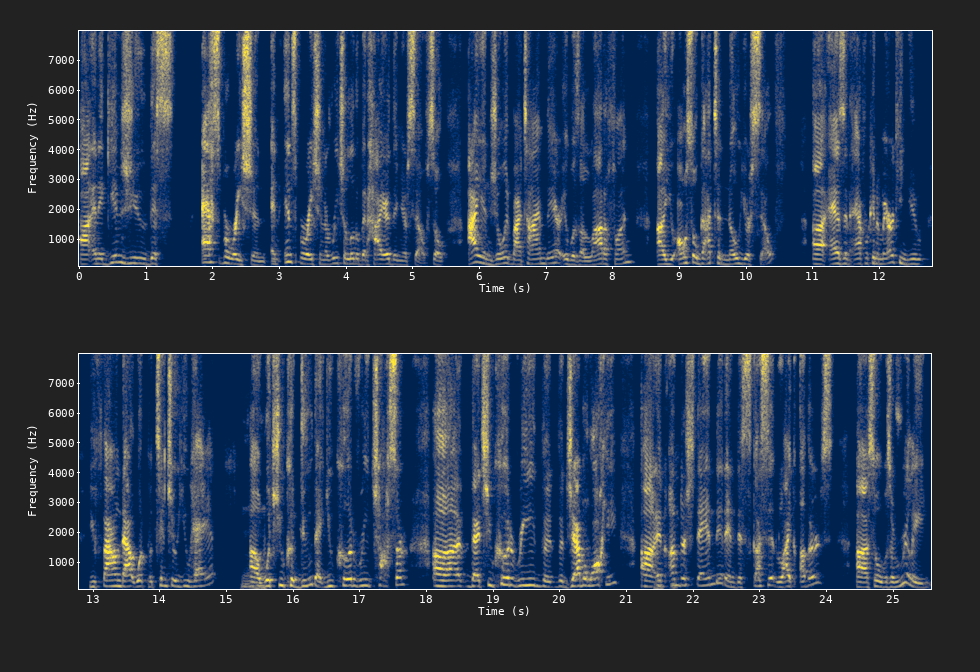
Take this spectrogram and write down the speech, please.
Uh, and it gives you this aspiration and inspiration to reach a little bit higher than yourself. So I enjoyed my time there. It was a lot of fun. Uh, you also got to know yourself. Uh, as an African American, you you found out what potential you had, uh, Mhm. what you could do, that you could read Chaucer, uh, that you could read the, the Jabberwocky uh, and Mhm. understand it and discuss it like others. Uh, so it was a really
